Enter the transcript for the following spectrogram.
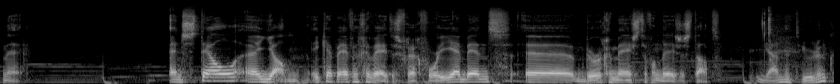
Nee, nee. En stel, eh, Jan, ik heb even een gewetensvraag voor je. Jij bent eh, burgemeester van deze stad. Ja, natuurlijk.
